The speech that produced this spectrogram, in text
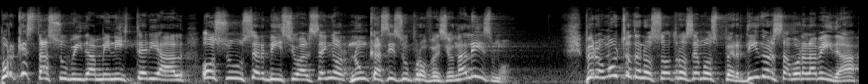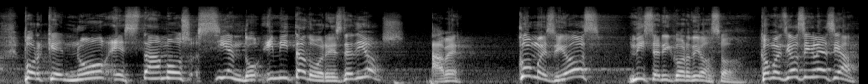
porque está su vida ministerial o su servicio al Señor, nunca así su profesionalismo. Pero muchos de nosotros hemos perdido el sabor a la vida porque no estamos siendo imitadores de Dios. A ver, ¿cómo es Dios? Misericordioso. ¿Cómo es Dios, iglesia?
